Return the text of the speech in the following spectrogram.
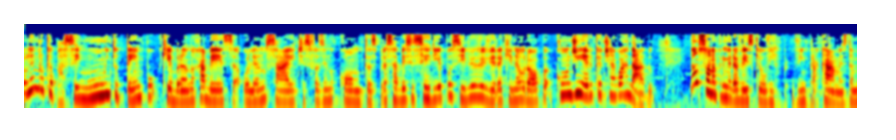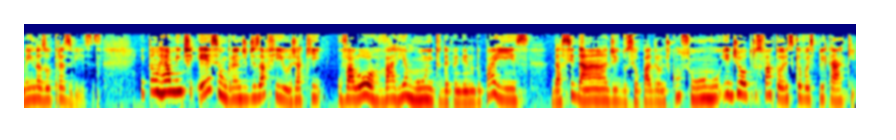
Eu lembro que eu passei muito tempo quebrando a cabeça, olhando sites, fazendo contas para saber se seria possível viver aqui na Europa com o dinheiro que eu tinha guardado. Não só na primeira vez que eu vim, vim para cá, mas também das outras vezes. Então, realmente, esse é um grande desafio, já que o valor varia muito dependendo do país, da cidade, do seu padrão de consumo e de outros fatores que eu vou explicar aqui.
